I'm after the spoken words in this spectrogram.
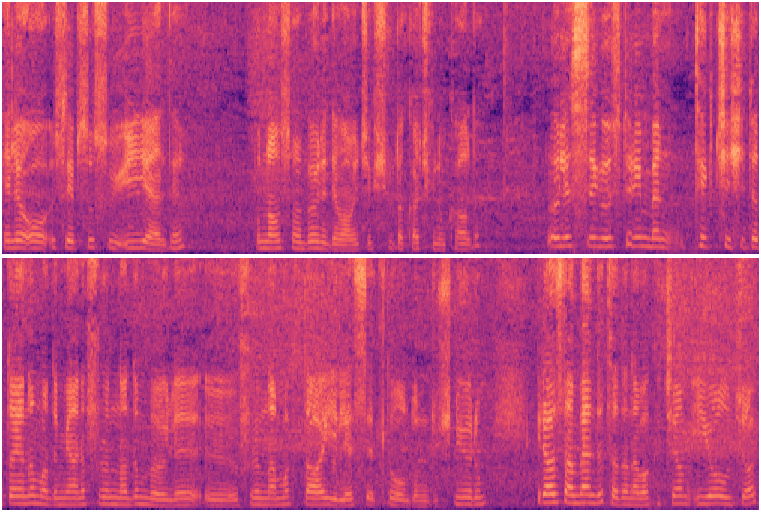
Hele o zepsu suyu iyi geldi. Bundan sonra böyle devam edecek. Şurada kaç günüm kaldı. Böyle size göstereyim ben tek çeşide dayanamadım yani fırınladım böyle Ee, fırınlamak daha iyi lezzetli olduğunu düşünüyorum. Birazdan ben de tadına bakacağım iyi olacak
